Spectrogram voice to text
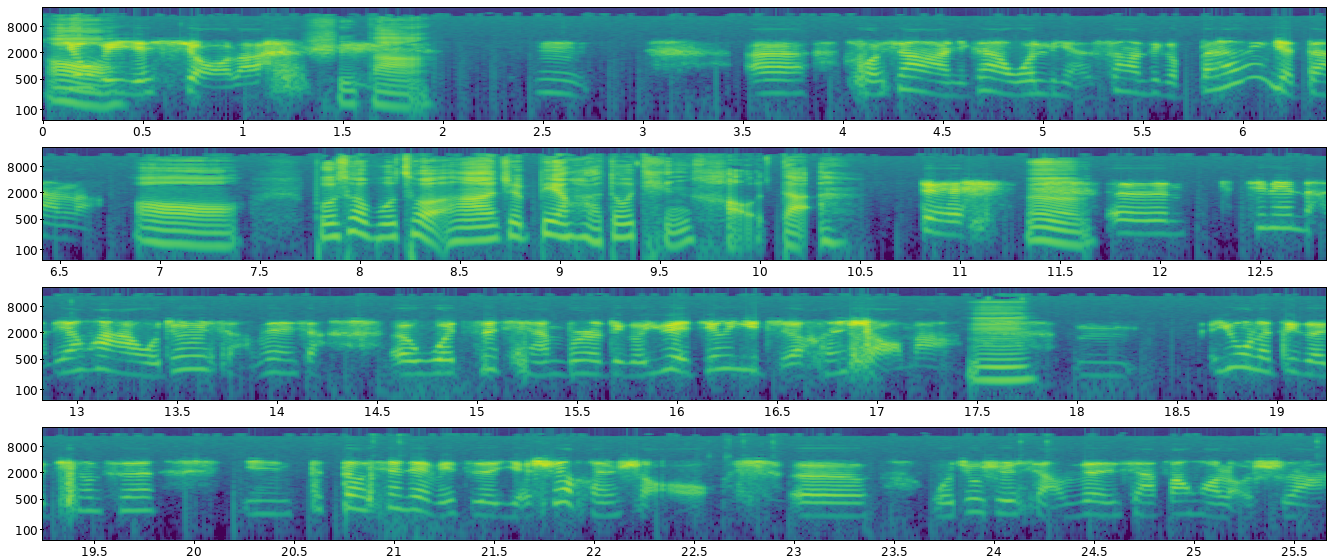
哦。腰围也小了。是吧？嗯，啊、好像啊，你看我脸上这个斑也淡了。哦，不错不错啊，这变化都挺好的。对，嗯呃，今天打电话我就是想问一下，呃，我之前不是这个月经一直很少嘛，嗯。嗯，用了这个青春，嗯，到到现在为止也是很少。呃，我就是想问一下芳华老师啊，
